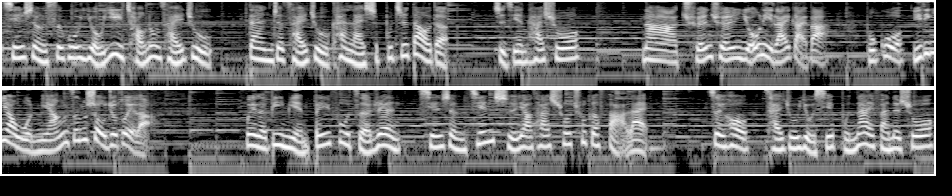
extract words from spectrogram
先生似乎有意嘲弄财主，但这财主看来是不知道的。只见他说：“那全权由你来改吧，不过一定要我娘增寿就对了。”为了避免背负责任，先生坚持要他说出个法来。最后财主有些不耐烦地说：“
